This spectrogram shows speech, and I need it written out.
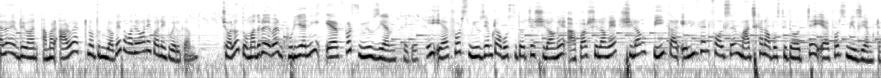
হ্যালো এভরিওয়ান আমার আরও একটা নতুন ব্লগে তোমাদের অনেক অনেক ওয়েলকাম চলো, তোমাদেরও এবার ঘুরিয়ে নিই এয়ারফোর্স মিউজিয়াম থেকে। এই এয়ারফোর্স মিউজিয়ামটা অবস্থিত হচ্ছে শিলংয়ে আপার শিলংয়ে, শিলং পিক আর এলিফ্যান্ট ফলসের মাঝখানে অবস্থিত হচ্ছে এই এয়ারফোর্স মিউজিয়ামটা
